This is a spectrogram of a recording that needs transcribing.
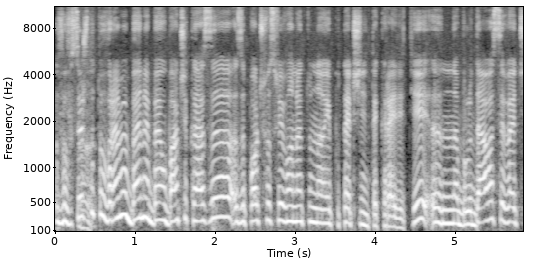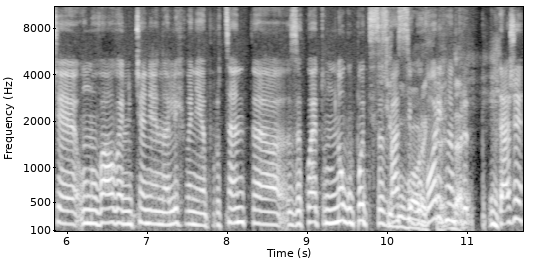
В същото време БНБ обаче каза, започва свиването на ипотечните кредити. Наблюдава се вече онова увеличение на лихвения процент, за което много пъти с си вас си говорихме. Да. Даже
